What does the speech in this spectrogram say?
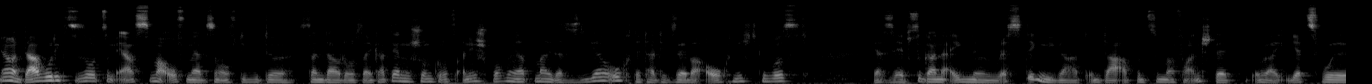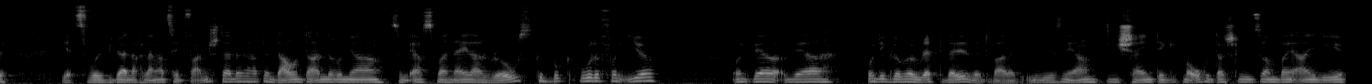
Ja, und da wurde ich so zum ersten Mal aufmerksam auf die gute Sandra Rosa. Ich hatte ja nur schon kurz angesprochen, ihr habt mal, dass sie ja auch, das hatte ich selber auch nicht gewusst, ja selbst sogar eine eigene Wrestling-Liga hat und da ab und zu mal veranstaltet oder jetzt wohl jetzt wohl wieder nach langer Zeit veranstaltet hatte. Da unter anderem ja zum ersten Mal Nyla Rose gebuckt wurde von ihr. Und wer, wer, und ich glaube Red Velvet war das gewesen, ja. Die scheint, denke ich mal, auch unterschrieben zu haben bei AEW.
